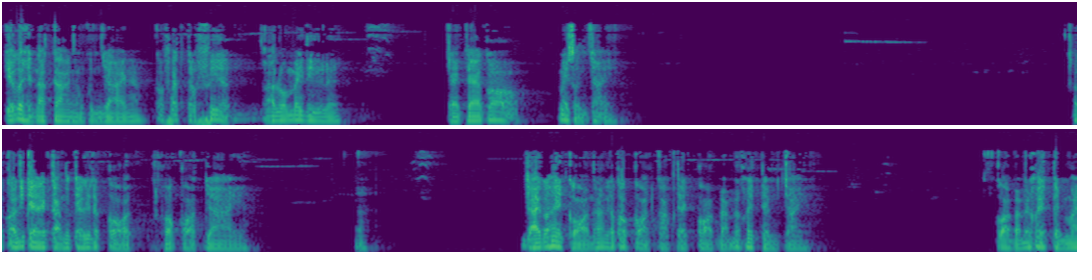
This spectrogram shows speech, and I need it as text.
แกก็เห็นอาการของคุณยายนะก็ฟัดกระเฟียดอารมณ์ไม่ดีเลย แต่แกก็ไม่สนใจแล้วก่อนที่แกจะกลับแกก็จะกอด ขอกอดยายยายก็ให้กอดนะแล้วก็กอดกลับแต่กอดแบบไม่ค่อยเต็มใจ กอดแบบไม่ค่อยเต็มไม้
